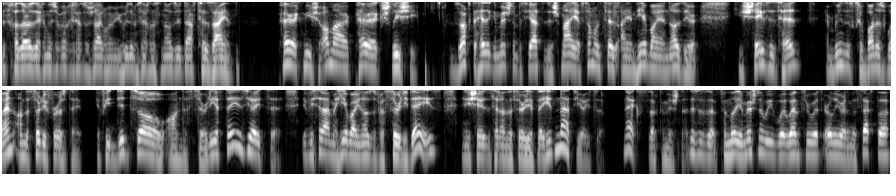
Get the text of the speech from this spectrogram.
This Chazar Zech Nishabach Ches Shag from Yehuda Mesechus Nazir Daf Tezayin. Perek Misha Omar Perek Shlishi. Zok the Mishnah B'Siyata Deshmai. If someone says, "I am hereby a Nazir," he shaves his head and brings his korbanos when on the thirty-first day. If he did so on the thirtieth day, is yoytze. If he said, "I'm hereby a Nazir for thirty days," and he shaves his head on the thirtieth day, he's not yoytze. Next, the Mishnah. This is a familiar Mishnah. We went through it earlier in the Masechta,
